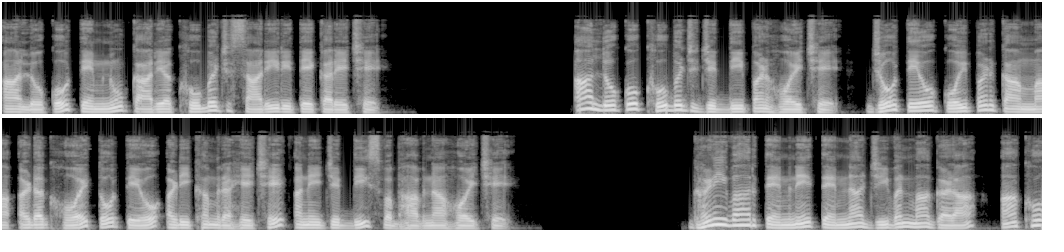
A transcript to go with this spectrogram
આ લોકો તેમનું કાર્ય ખૂબ જ સારી રીતે કરે છે. આ લોકો ખૂબ જ જિદ્દી પણ હોય છે. જો તેઓ કોઈ પણ કામમાં અડગ હોય તો તેઓ અડીખમ રહે છે અને જિદ્દી સ્વભાવના હોય છે. ઘણીવાર તેમને તેમના જીવનમાં ગળા, આંખો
